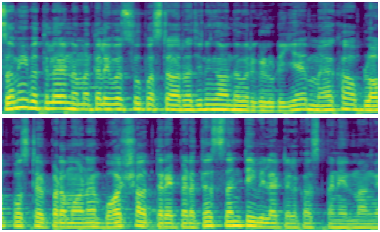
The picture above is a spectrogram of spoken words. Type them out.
சமீபத்தில் நம்ம தலைவர் சூப்பர் ஸ்டார் ரஜினிகாந்த் அவர்களுடைய மெகா பிளாக் பஸ்டர் படமான பாட்ஷா திரைப்படத்தை சன் டிவியில் டெலிகாஸ்ட் பண்ணியிருந்தாங்க.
